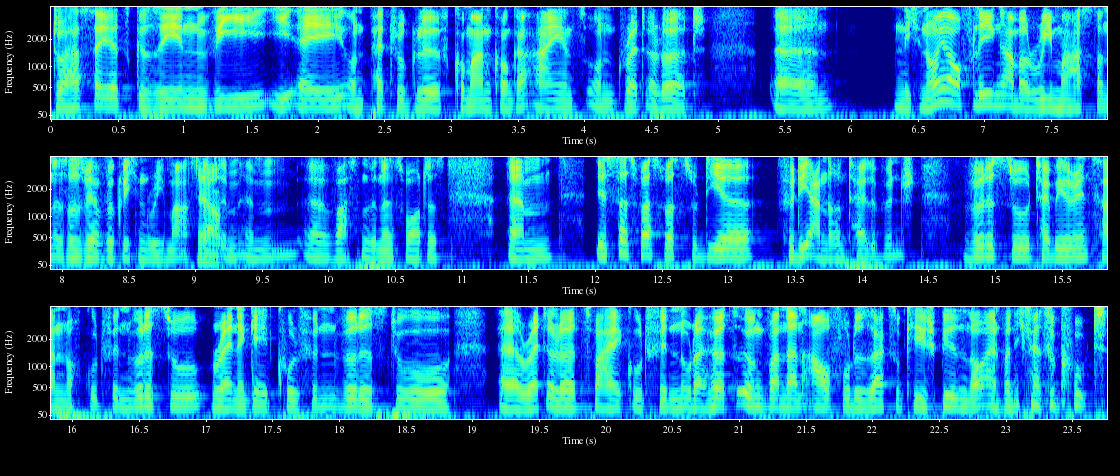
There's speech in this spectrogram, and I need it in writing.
Du hast ja jetzt gesehen, wie EA und Petroglyph, Command Conquer 1 und Red Alert äh, nicht neu auflegen, aber remastern. Es ist ja wirklich ein Remaster Ja. im, im äh, wahrsten Sinne des Wortes. Ähm, ist das was, was du dir für die anderen Teile wünschst? Würdest du Tiberian Sun noch gut finden? Würdest du Renegade cool finden? Würdest du äh, Red Alert 2 gut finden? Oder hört es irgendwann dann auf, wo du sagst, okay, die Spiele sind auch einfach nicht mehr so gut?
